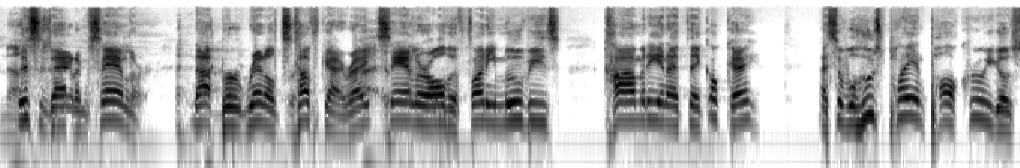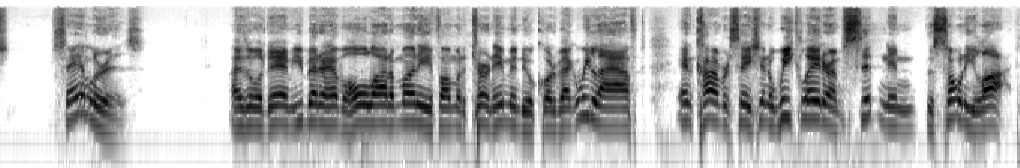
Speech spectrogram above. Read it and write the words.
No. This is Adam Sandler not Burt Reynolds, tough guy, right? Sandler, all the funny movies, comedy, and I think, okay. I said, well, who's playing Paul Crewe? He goes, Sandler is. I said, well, damn, you better have a whole lot of money if I'm going to turn him into a quarterback. We laughed and conversation. A week later, I'm sitting in the Sony lot.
